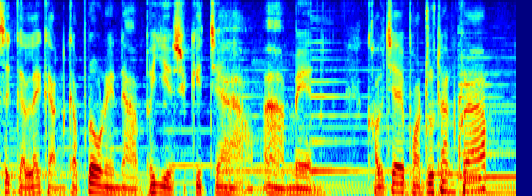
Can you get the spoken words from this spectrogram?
ซึ่งกันและกันกับโลกในนามพระเยซูคริสต์เจ้า อาเมน ขอใจพรทุกท่านครับ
